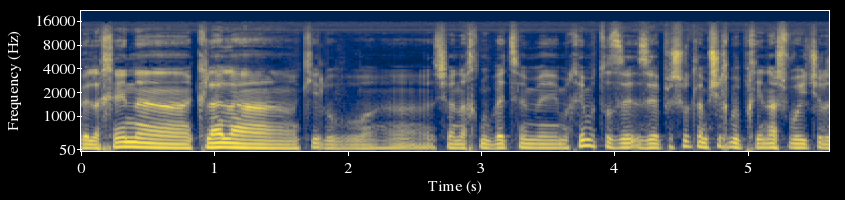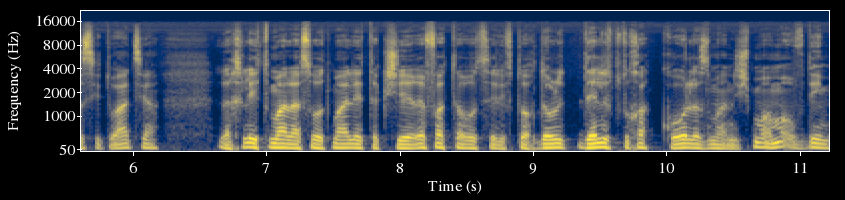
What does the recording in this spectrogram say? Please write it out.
ולכן הכלל, ה, כאילו, שאנחנו בעצם אה, מלכים אותו, זה, זה פשוט להמשיך בבחינה שבועית של הסיטואציה, להחליט מה לעשות, מה לתקשר, איפה אתה רוצה לפתוח, דלת, דלת פתוחה כל הזמן, לשמוע מה עובדים,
